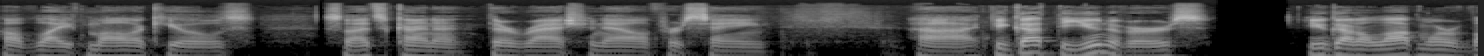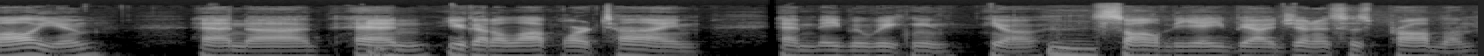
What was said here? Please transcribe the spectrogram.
of life molecules. So that's kind of their rationale for saying uh, if you got the universe, you got a lot more volume, and uh, and you got a lot more time, and maybe we can you know solve the abiogenesis problem.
